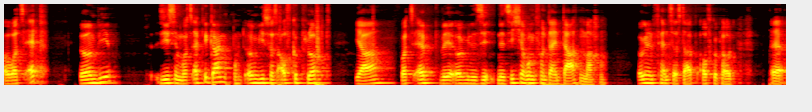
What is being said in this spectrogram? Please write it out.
bei WhatsApp irgendwie. Sie ist in WhatsApp gegangen und irgendwie ist was aufgeploppt. Ja, WhatsApp will irgendwie eine, eine Sicherung von deinen Daten machen irgendein Fenster ist da aufgeploppt, äh,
